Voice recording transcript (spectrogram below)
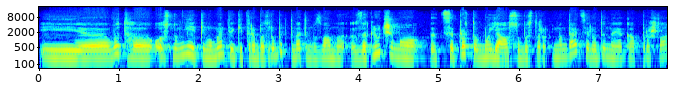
І е, от е, основні які моменти, які треба зробити, давайте ми з вами заключимо. Це просто моя особиста рекомендація, людина, яка пройшла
